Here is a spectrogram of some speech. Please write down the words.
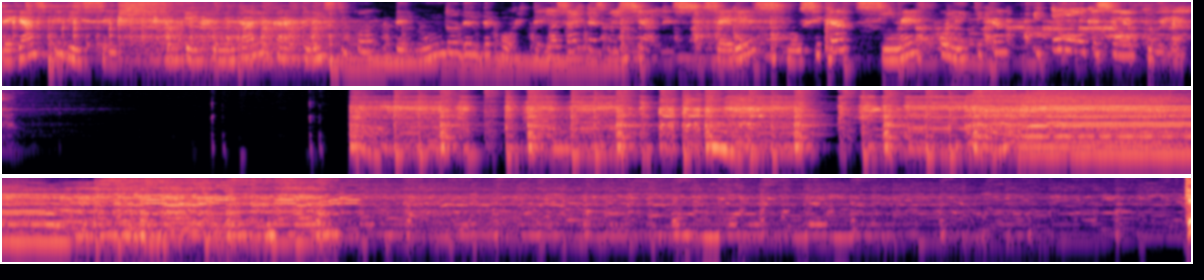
Legaspi dice, el comentario característico del mundo del deporte. Las artes marciales Series, música, cine, política. y todo lo que se le ocurra.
